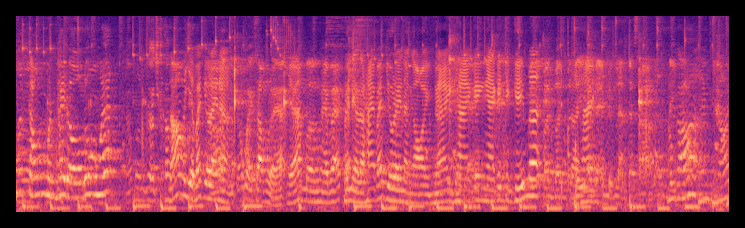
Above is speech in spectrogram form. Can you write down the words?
Nó công mình thay đồ đúng không bác? Đó bây giờ bác vô đây nè. Có quay xong rồi ạ. Dạ. cảm ơn hai bác. Bây giờ là hai bác vô đây nè ngồi ngay hai cái ngay cái chân kiếm đó. Bên bên Là hai em đừng làm ta không có em nói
